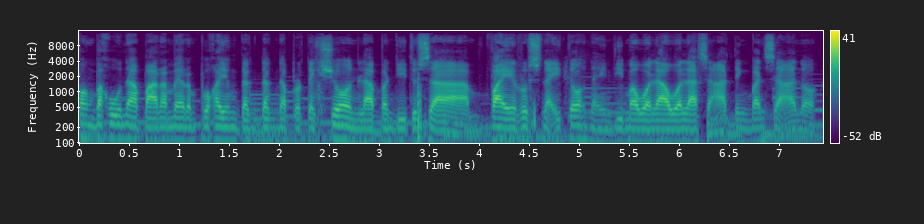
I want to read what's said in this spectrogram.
pang bakuna para meron po kayong dagdag na proteksyon laban dito sa virus na ito na hindi mawala-wala sa ating bansa. Ano,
